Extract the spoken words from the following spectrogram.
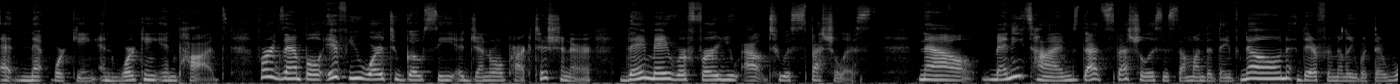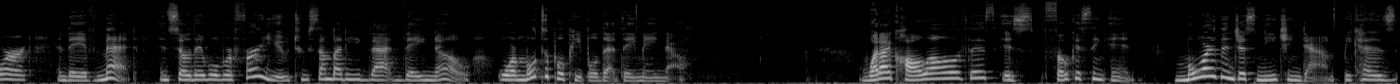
at networking and working in pods. For example, if you were to go see a general practitioner, they may refer you out to a specialist. Now, many times that specialist is someone that they've known, they're familiar with their work, and they have met. And so they will refer you to somebody that they know or multiple people that they may know. What I call all of this is focusing in more than just niching down because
